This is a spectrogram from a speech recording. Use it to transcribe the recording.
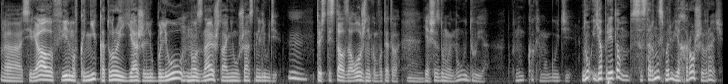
а, сериалов, фильмов, книг, которые я же люблю, но Мгм. знаю, что они ужасные люди. М. То есть ты стал заложником вот этого. М. Я сейчас думаю, ну уйду я. Ну как я могу уйти? Ну я при этом со стороны смотрю, я хороший врач.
